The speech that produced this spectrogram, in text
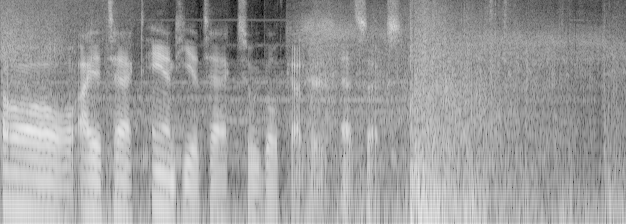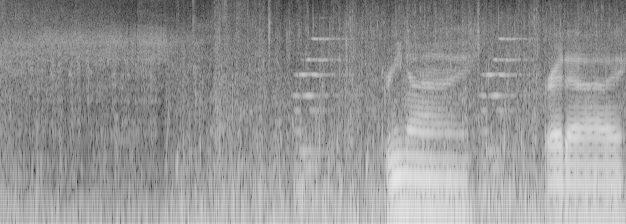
Oh, I attacked and he attacked, so we both got hurt. That sucks. Green eye, red eye.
